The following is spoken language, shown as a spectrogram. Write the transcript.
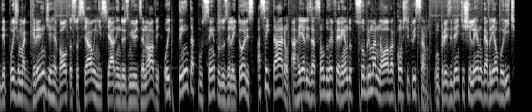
depois de uma grande revolta social iniciada em 2019, 80% dos eleitores aceitaram a realização do referendo sobre uma nova Constituição. O presidente chileno Gabriel Boric,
